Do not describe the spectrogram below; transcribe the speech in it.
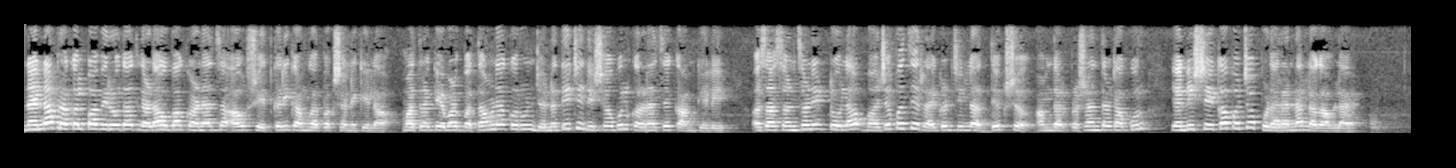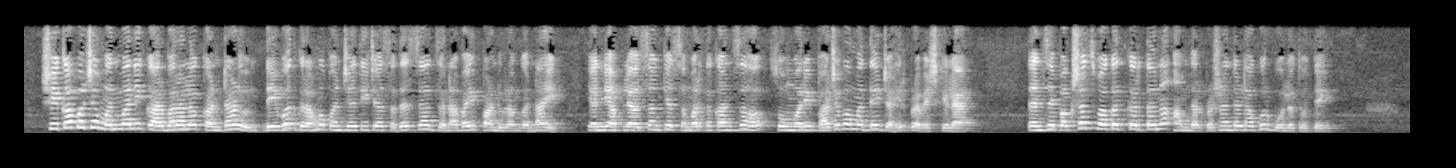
नैना प्रकल्पाविरोधात लढा उभा करण्याचा आव शेतकरी कामगार पक्षाने केला. मात्र केवळ बतावण्या करून जनतेची दिशाभूल करण्याचे काम केले. असा सणसणीत टोला भाजपचे रायगड जिल्हा अध्यक्ष आमदार प्रशांत ठाकूर यांनी शेकापच्या पुढाऱ्यांना लगावलाय. शेकापच्या मनमानी कारभाराला कंटाळून देवत ग्रामपंचायतीच्या सदस्या जनाबाई पांडुरंग नाईक यांनी आपल्या असंख्य समर्थकांसह सोमवारी भाजपमध्ये जाहीर प्रवेश केलाय. त्यांचे पक्षात स्वागत करताना आमदार प्रशांत ठाकूर बोलत होते.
